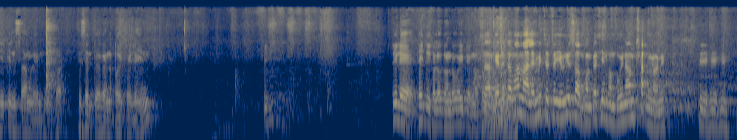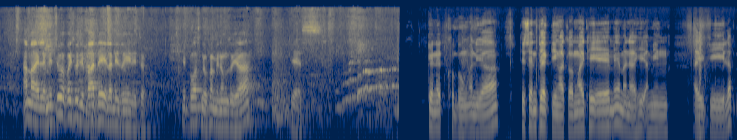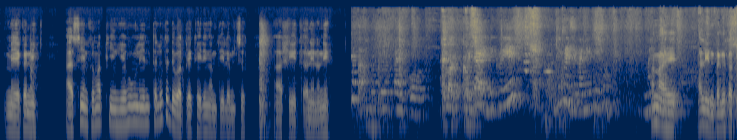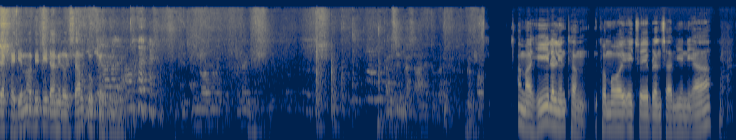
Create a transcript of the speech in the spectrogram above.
bi pin sang len hu thì thi sen dạ, cái ga na poi khai len ti le thai ti khalo don ấy ai pe no cái này ne tong ma le mi chu chu yuni som còn cái sim còn bùi nam chak no ni hi hi hi. Ama le mi chu pa su di ba de la ni zui ni chu ni boss no khom mi nam zui ya yes. Kenet anh ania thì sen pek ti ở tlom ngai thì em em mà ana hi anh aming ai vì lấp mẹ cái này. À xin không áp phim hi hung liên ta lúc ta đều áp việc thấy đi ngầm tì làm chứ à shit anh em anh em mà hi alin ta lúc ta việc thấy đi mà bị bị đam mê rồi sáng cục cái ama à, hi lalin thang khomoi e chhe bran sa mi ni a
